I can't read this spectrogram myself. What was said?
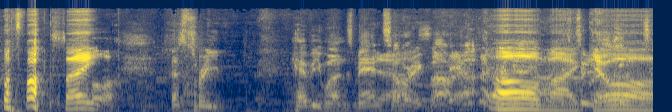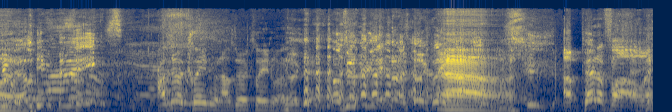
For fuck's sake. That's three heavy ones, man. sorry. Far out. Oh my Too god. early for these? I'll do a clean one. I'll do a clean one. Okay. I'll do it quickly, I'll do it quickly. Ah, A pedophile.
